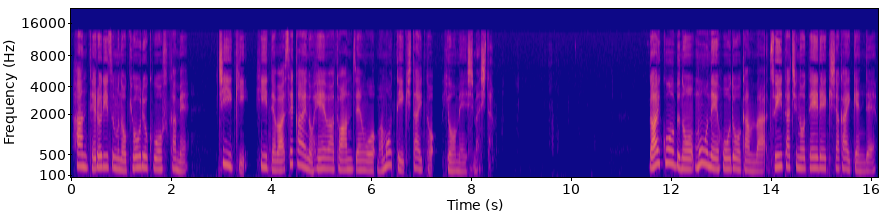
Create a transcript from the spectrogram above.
反テロリズムの協力を深め、地域、ひいては世界の平和と安全を守っていきたいと表明しました。外交部のモーネー報道官は1日の定例記者会見で、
